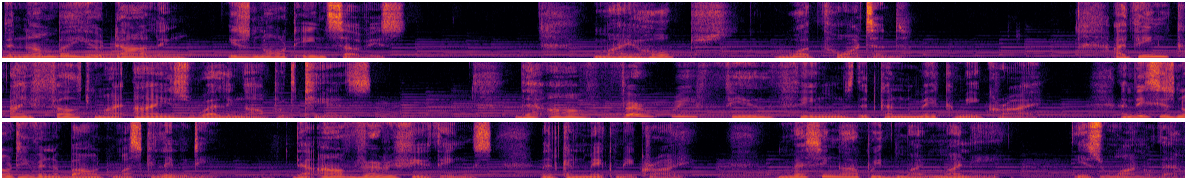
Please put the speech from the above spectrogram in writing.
the number you're dialing is not in service. My hopes were thwarted. I think I felt my eyes welling up with tears. There are very few things that can make me cry, and this is not even about masculinity. There are very few things that can make me cry. Messing up with my money is one of them.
